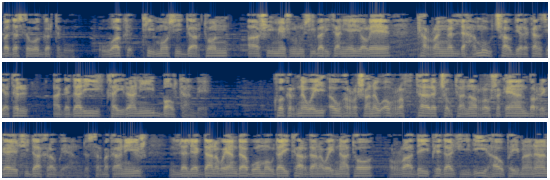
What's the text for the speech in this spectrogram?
بەدەستەوە گرتبوو وەک تیمۆسی گارتۆن ئاشی مێژوونووسی بەریتانیای یڵێ کە ڕەنگە لە هەموو چاودێرەکان زیاتر ئاگداری قەیرانی باڵکان بێ کۆکردنەوەی ئەو هەڕەشانە و ئەو ڕەفتارە چەوتانە ڕەوشەکەیان بە ڕێگایەکی داخراو گەیاند، سربەکانیش لە لێکدانەوەیاندا بۆ مەودای کاردانەوەی ناتۆ ڕادەی پێداگیری هاوپەیمانان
